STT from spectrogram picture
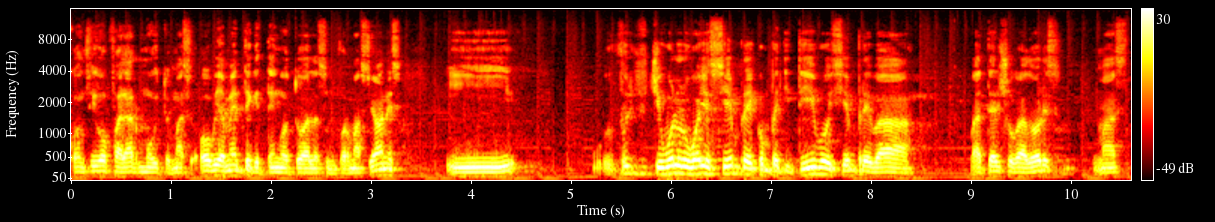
consigo falar muito, mas obviamente que tenho todas as informações e o futebol uruguaio sempre é competitivo e sempre vai, vai ter jogadores, mas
